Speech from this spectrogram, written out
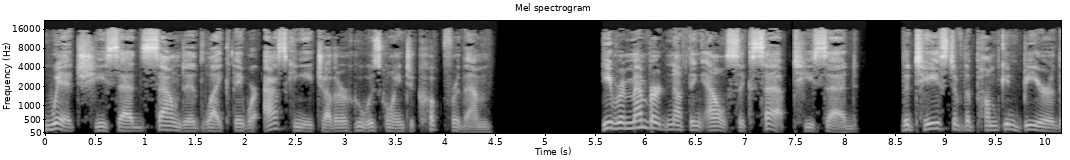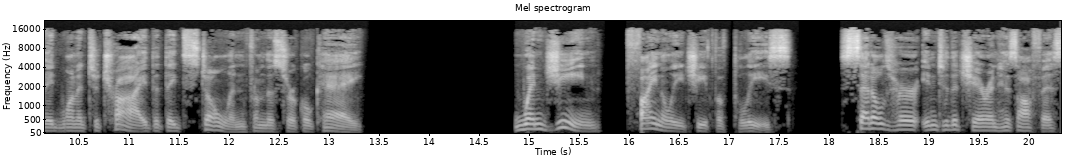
which, he said, sounded like they were asking each other who was going to cook for them. He remembered nothing else except, he said, the taste of the pumpkin beer they'd wanted to try that they'd stolen from the Circle K. When Jean, finally chief of police, settled her into the chair in his office,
